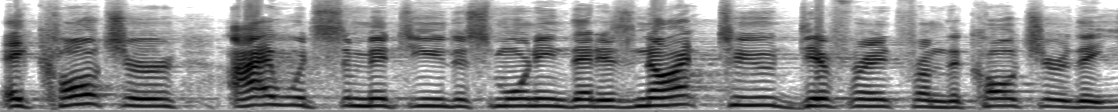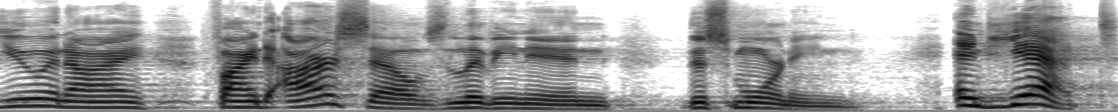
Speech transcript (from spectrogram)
a culture I would submit to you this morning that is not too different from the culture that you and I find ourselves living in this morning. And yet,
